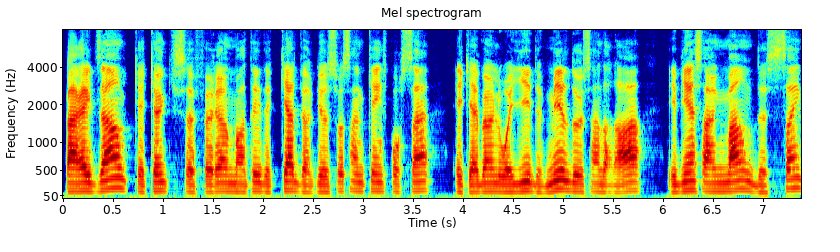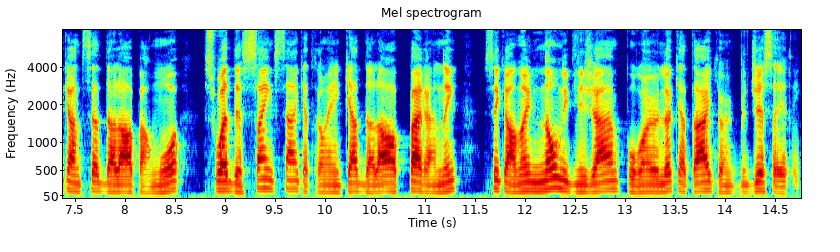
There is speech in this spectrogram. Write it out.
Par exemple, quelqu'un qui se ferait augmenter de 4,75% et qui avait un loyer de 1200 eh bien, ça augmente de 57 par mois, soit de 584 par année. C'est quand même non négligeable pour un locataire qui a un budget serré.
